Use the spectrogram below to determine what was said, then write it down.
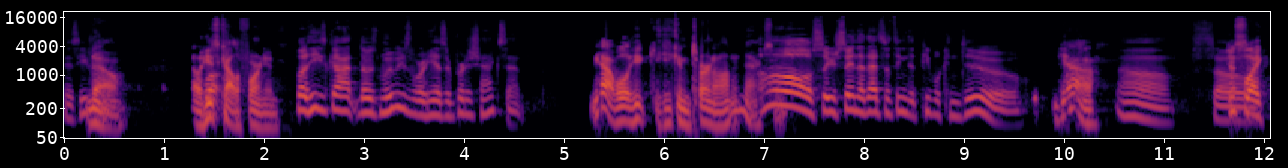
is he? From, No, no, he's Well- Californian. But he's got those movies where he has a British accent. Yeah, well, he he can turn on an accent. Oh, so you're saying that that's the thing that people can do? Yeah, Oh, so just like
